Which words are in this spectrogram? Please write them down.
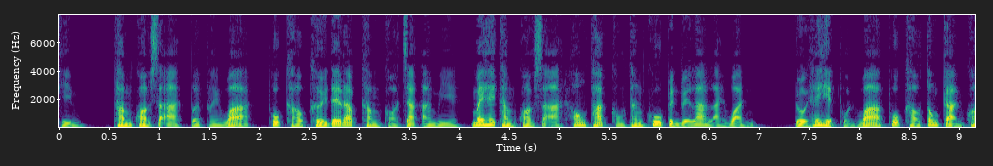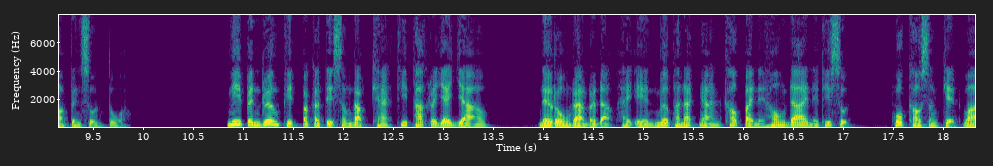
ทีมทำความสะอาดเปิดเผยว่า พวกเขาเคยได้รับคำขอจากอามีไม่ให้ทำความสะอาดห้องพักของทั้งคู่เป็นเวลาหลายวัน โดยให้เหตุผลว่าพวกเขาต้องการความเป็นส่วนตัว นี่เป็นเรื่องผิดปกติสำหรับแขกที่พักระยะยาว ในโรงแรมระดับไฮเอ็นเมื่อพนักงานเข้าไปในห้องได้ในที่สุด พวกเขาสังเกตว่า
